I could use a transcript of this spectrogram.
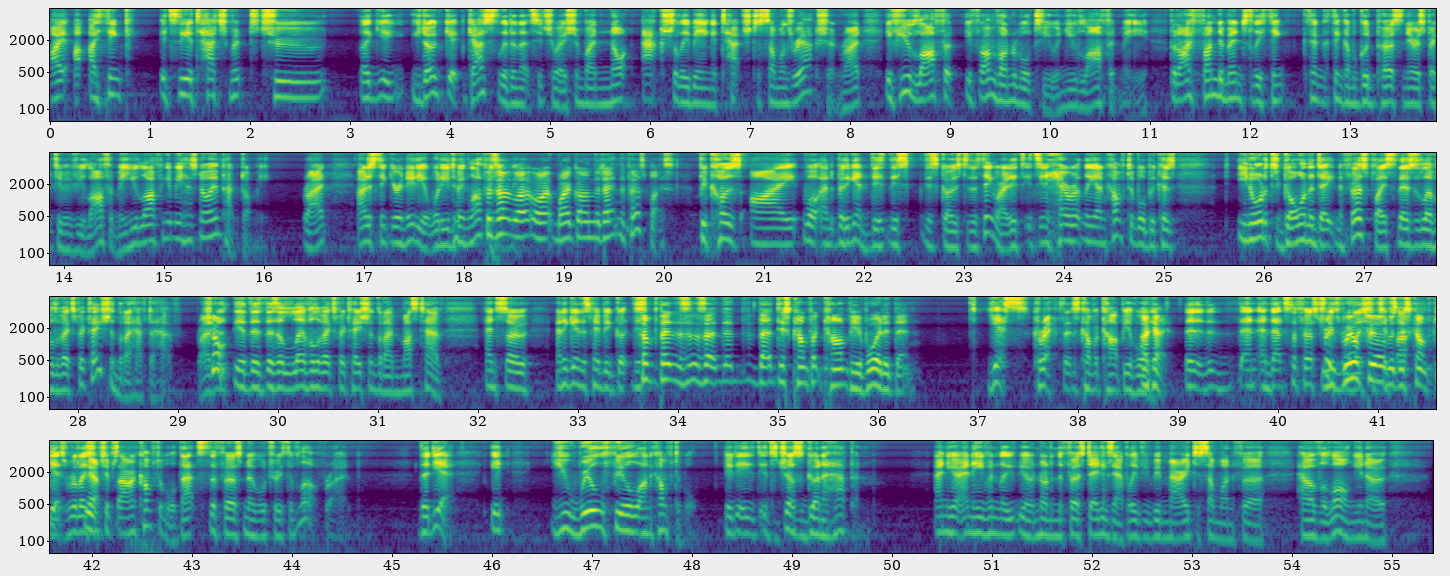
I- I think it's the attachment to like you you don't get gaslit in that situation by not actually being attached to someone's reaction, right? If you laugh at if I'm vulnerable to you and you laugh at me, but I fundamentally think think, think I'm a good person irrespective if you laugh at me, you laughing at me has no impact on me, right? I just think you're an idiot. What are you doing laughing? but so at me? like, why- why go on the date in the first place? because I well, and but again, this this this goes to the thing, right? It's it's inherently uncomfortable because in order to go on a date in the first place, there's a level of expectation that I have to have, right? Sure. There- There's, there's a level of expectation that I must have, and so and again, this may be good. This, So, but this is a, that, discomfort can't be avoided then. yes, correct. That discomfort can't be avoided. Okay. Uh, and and that's the first truth. You will feel the discomfort. Yes, Yeah. relationships are uncomfortable. That's the first noble truth of love, right? That yeah, it you will feel uncomfortable. It, it it's just gonna happen. And you and even you know not in the first date example, if you've been married to someone for however long, you know,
